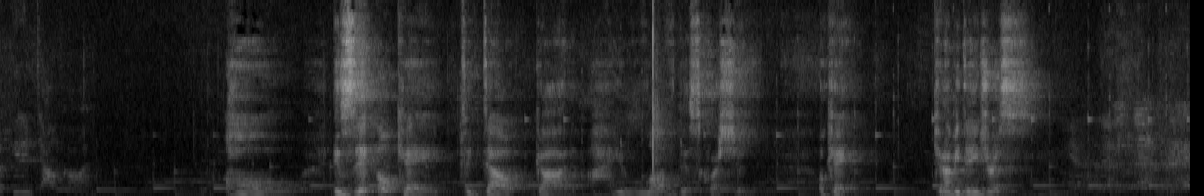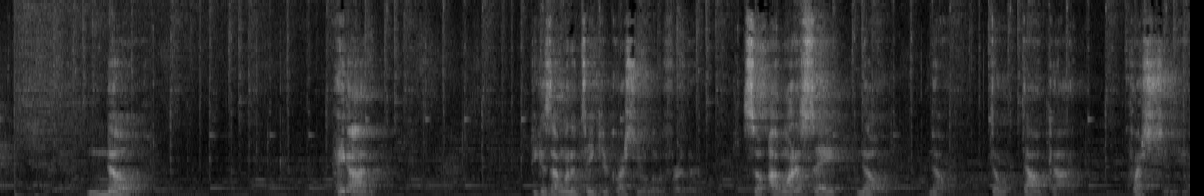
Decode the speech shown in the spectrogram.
okay to doubt God? Oh, is it okay to doubt God? I love this question. Okay, can I be dangerous? No. Hang on, because I want to take your question a little further. So I want to say, no, no, don't doubt God, question Him.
